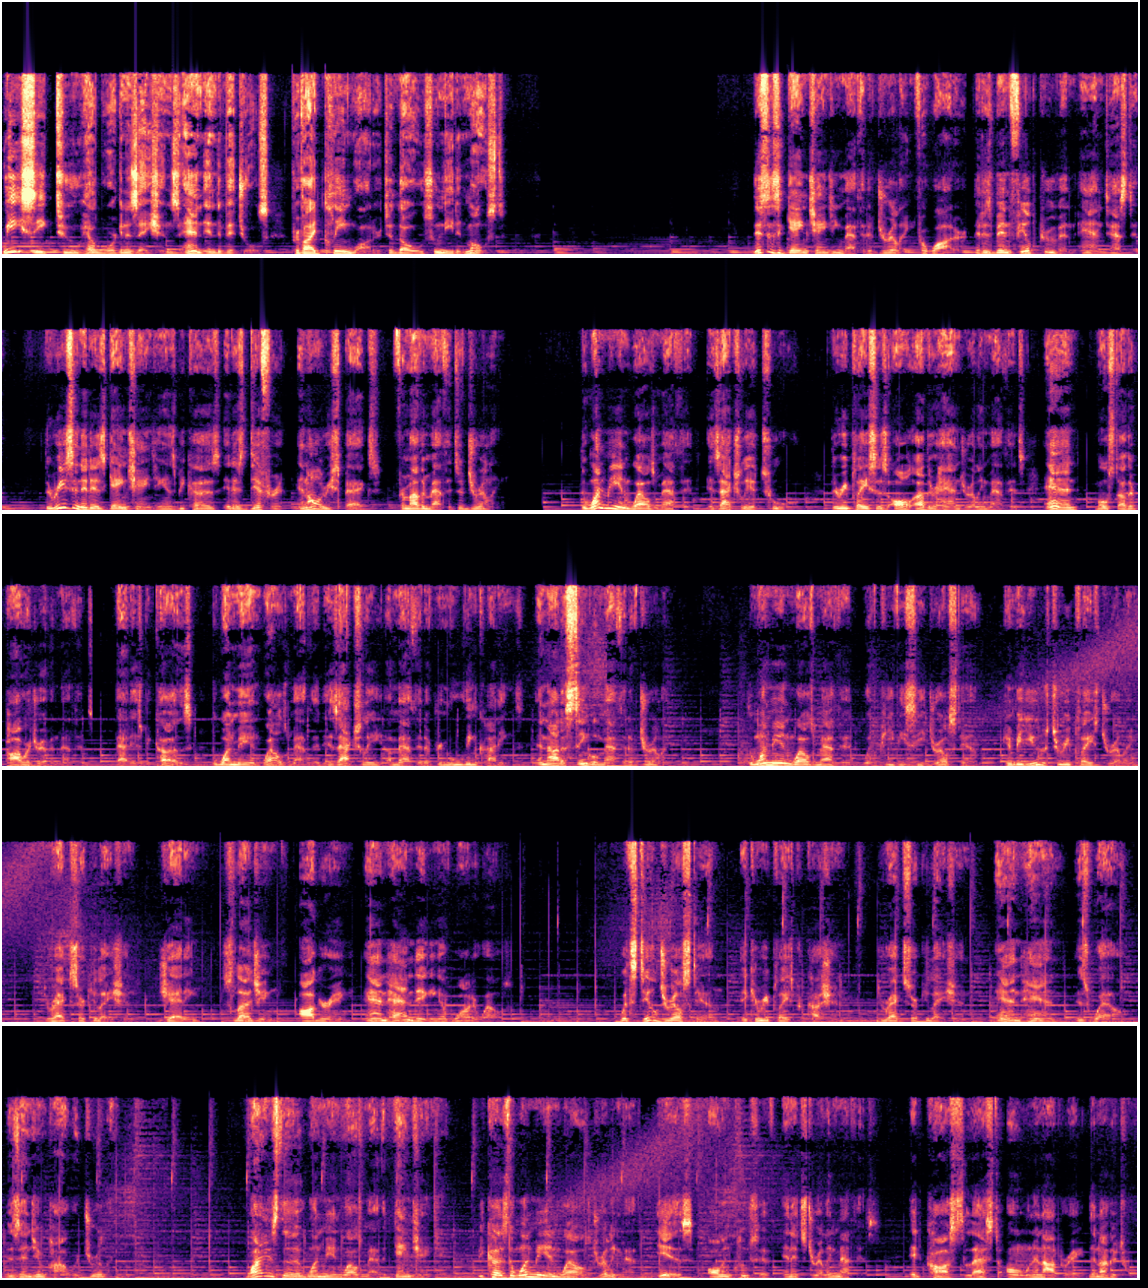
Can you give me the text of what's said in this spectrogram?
We seek to help organizations and individuals provide clean water to those who need it most. This is a game changing method of drilling for water that has been field proven and tested. The reason it is game changing is because it is different in all respects from other methods of drilling. The 1 million wells method is actually a tool that replaces all other hand drilling methods and most other power driven methods. That is because the 1 million wells method is actually a method of removing cuttings and not a single method of drilling. The 1 million wells method with PVC drill stem can be used to replace drilling, direct circulation, jetting, sludging, augering, and hand digging of water wells. With steel drill stem, it can replace percussion, direct circulation, and hand as well as engine powered drilling. Why is the 1 million wells method game changing? Because the 1 million wells drilling method is all inclusive in its drilling methods. It costs less to own and operate than other tools.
